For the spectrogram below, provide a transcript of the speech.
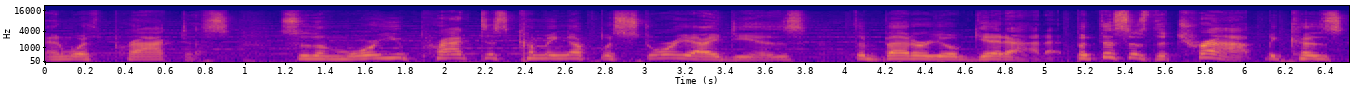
and with practice. So the more you practice coming up with story ideas, the better you'll get at it. But this is the trap because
